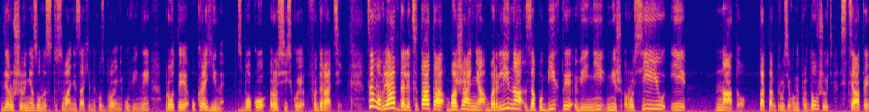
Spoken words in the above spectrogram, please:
для розширення зони застосування західних озброєнь у війни проти України з боку Російської Федерації. Це мовляв далі цитата бажання Берліна запобігти війні між Росією і НАТО. Так, так, друзі, вони продовжують стяти,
